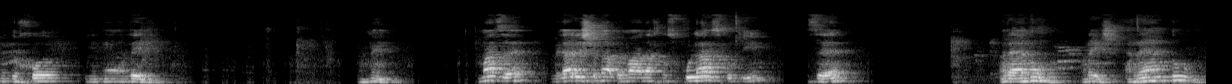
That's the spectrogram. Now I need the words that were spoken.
מנוחות ינעלנו. אמן. מה זה? מילה ראשונה במה אנחנו כולם זקוקים זה רענון, ריש, רענון.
